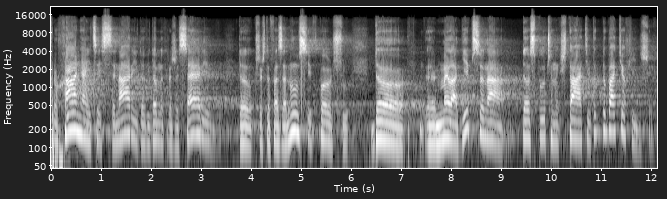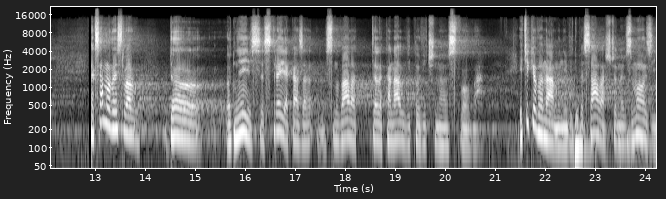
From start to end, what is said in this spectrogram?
прохання і цей сценарій до відомих режисерів, до Кшиштофа Занусі в Польщу, до е, Мела Гібсона, до Сполучених Штатів, до, до багатьох інших. Так само вислав до однієї сестри, яка заснувала телеканал Віковічного Слова. І тільки вона мені відписала, що не в змозі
